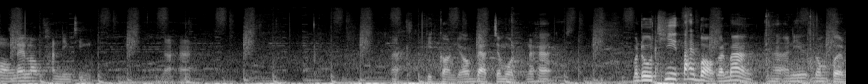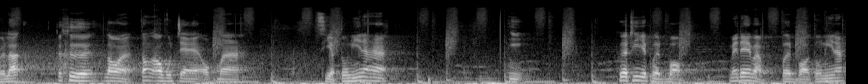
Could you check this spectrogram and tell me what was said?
มองได้รอบคันจริงๆ นะฮะ อะ ปิดก่อนเดี๋ยวแบตจะหมดนะฮะ มาดูที่ใต้เบาะกันบ้างนะฮะอันนี้ลมเปิดไปแล้ว ก็คือเราต้องเอากุญแจออกมาเสียบตรงนี้นะฮะนี่เพื่อที่จะเปิดเบาะไม่ได้แบบเปิดเบาะตรงนี้นะ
